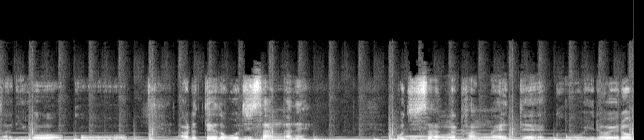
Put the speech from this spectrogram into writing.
たりをこうある程度おじさんがねおじさんが考えていろいろ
